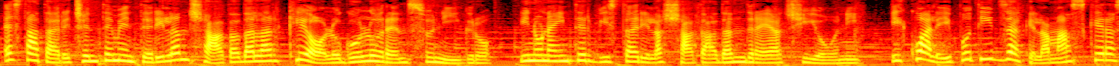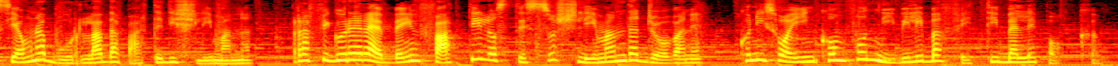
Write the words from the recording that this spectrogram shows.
è stata recentemente rilanciata dall'archeologo Lorenzo Nigro in una intervista rilasciata ad Andrea Cioni, il quale ipotizza che la maschera sia una burla da parte di Schliemann. Raffigurerebbe infatti lo stesso Schliemann da giovane, con i suoi inconfondibili baffetti Belle Époque.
